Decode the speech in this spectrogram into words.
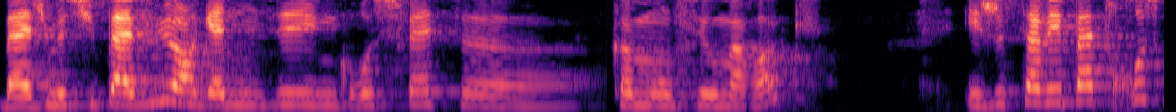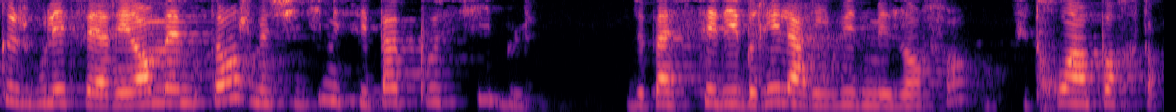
bah je me suis pas vue organiser une grosse fête euh, comme on fait au Maroc. Et je savais pas trop ce que je voulais faire. Et en même temps, je me suis dit mais c'est pas possible de pas célébrer l'arrivée de mes enfants. C'est trop important.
